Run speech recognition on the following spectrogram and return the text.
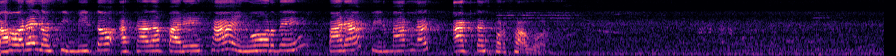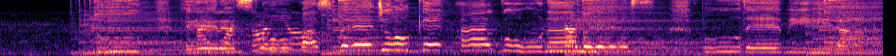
Ahora los invito a cada pareja en orden para firmar las actas, por favor. Tú eres lo más bello que alguna vez pude mirar.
